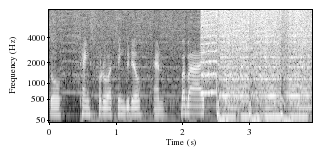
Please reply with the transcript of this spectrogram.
तो thanks for watching video and bye bye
